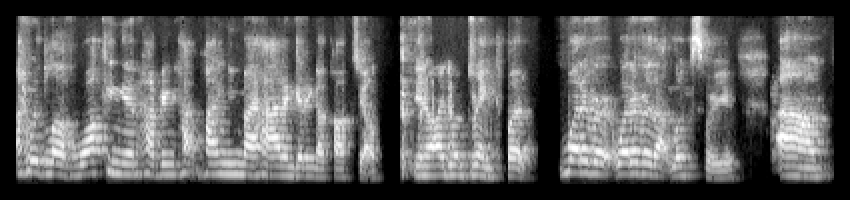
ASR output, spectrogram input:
I would love walking in, having hanging my hat and getting a cocktail. You know, I don't drink, but whatever, whatever that looks for you. Um,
